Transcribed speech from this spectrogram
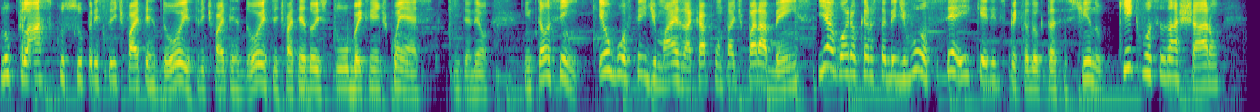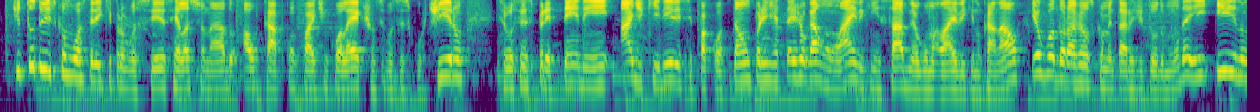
no clássico Super Street Fighter 2, Street Fighter 2, Street Fighter 2 Turbo aí que a gente conhece, entendeu? Então assim, eu gostei demais, a Capcom tá de parabéns, e agora eu quero saber de você aí, querido espectador que tá assistindo, o que, que vocês acharam de tudo isso que eu mostrei aqui pra vocês relacionado ao Capcom Fighting Collection, se vocês curtiram, se vocês pretendem adquirir esse pacotão pra gente até jogar online, quem sabe, em alguma live aqui no canal. Eu vou adorar ver os comentários de todo mundo aí e não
